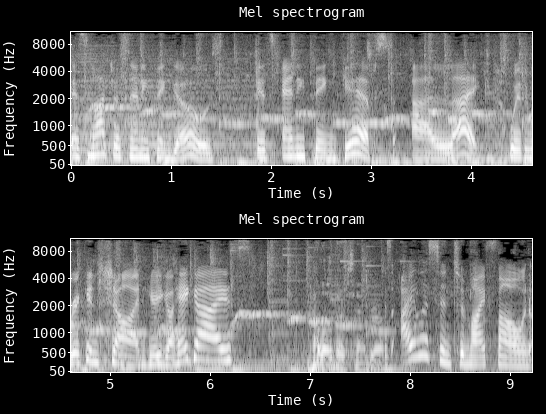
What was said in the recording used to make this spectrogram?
it's not just anything goes, it's anything gifts I like with Rick and Sean. Here you go. Hey guys. Hello there, Sandra. I listen to my phone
